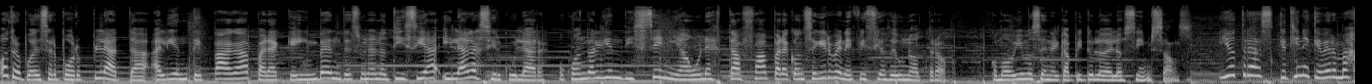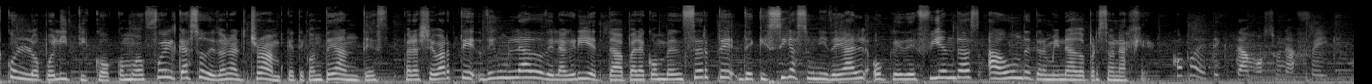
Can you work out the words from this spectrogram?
Otro puede ser por plata, alguien te paga para que inventes una noticia y la hagas circular, o cuando alguien diseña una estafa para conseguir beneficios de un otro como vimos en el capítulo de Los Simpsons. Y otras que tiene que ver más con lo político, como fue el caso de Donald Trump que te conté antes, para llevarte de un lado de la grieta, para convencerte de que sigas un ideal o que defiendas a un determinado personaje. ¿Cómo detectamos una fake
